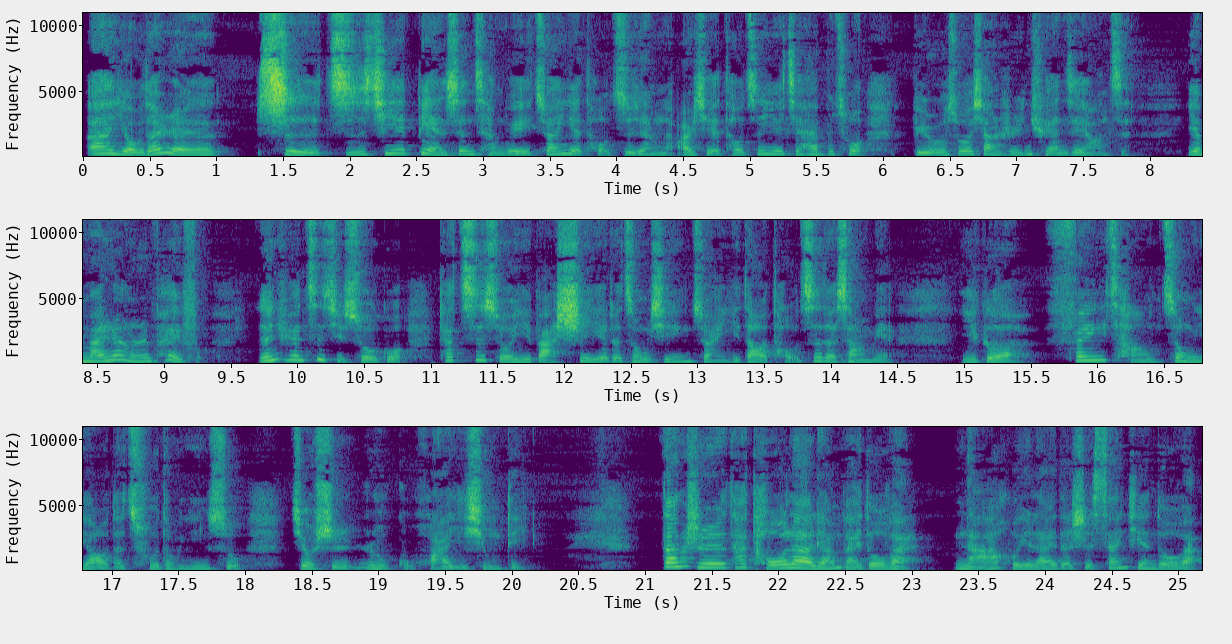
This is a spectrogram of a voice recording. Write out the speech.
啊，有的人。是直接变身成为专业投资人了，而且投资业绩还不错。比如说像任泉这样子，也蛮让人佩服。任泉自己说过，他之所以把事业的重心转移到投资的上面，一个非常重要的触动因素就是入股华谊兄弟。当时他投了两百多万，拿回来的是三千多万，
